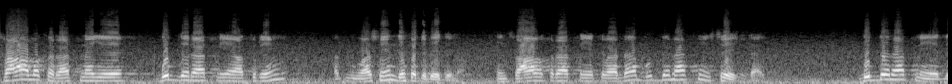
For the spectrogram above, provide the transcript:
ශ්‍රාවක රත්නය බුද්ධ රත්නය අතුරෙන් වශයෙන් දෙකට බෙදෙනවා. එන් ශ්‍රාවක රත්නයට වඩා බුද්ධ රත්නය ශ්‍රේෂ්ඨයි. බුද්ධ රත්නයේද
